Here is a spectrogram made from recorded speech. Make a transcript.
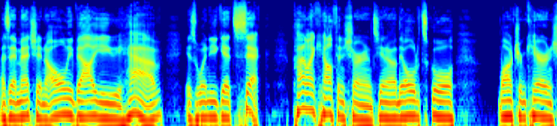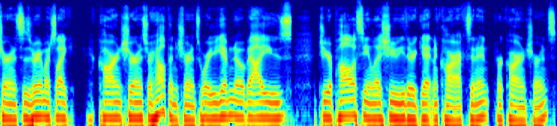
as I mentioned, the only value you have is when you get sick. Kind of like health insurance, you know, the old school long term care insurance is very much like car insurance or health insurance, where you give no values to your policy unless you either get in a car accident for car insurance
